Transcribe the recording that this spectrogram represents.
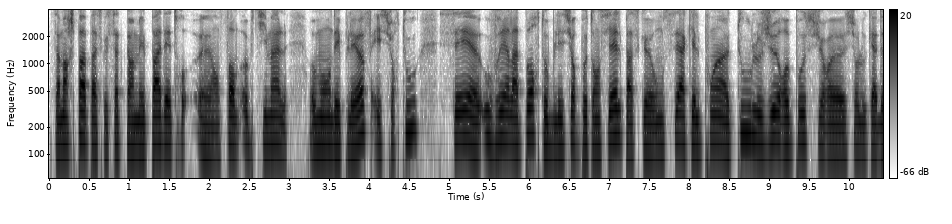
Ça marche pas parce que ça te permet pas d'être en forme optimale au moment des playoffs, et surtout, c'est ouvrir la porte aux blessures potentielles parce qu'on sait à quel point tout le jeu repose sur, sur Luka Doncic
